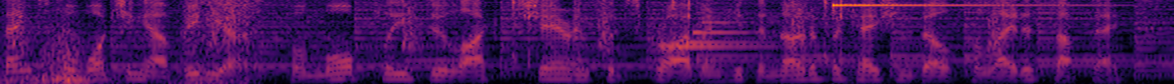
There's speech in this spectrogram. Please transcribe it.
Thanks for watching our video. For more please do like, share and subscribe and hit the notification bell for latest updates.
